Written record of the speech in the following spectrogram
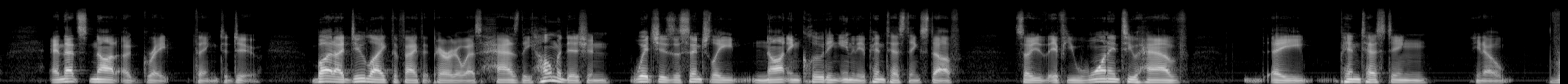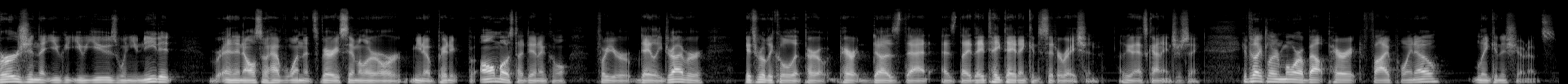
And that's not a great thing to do. But I do like the fact that Parrot OS has the home edition, which is essentially not including any of the pen testing stuff. So if you wanted to have a pen testing, you know, version that you you use when you need it, and then also have one that's very similar or you know pretty almost identical for your daily driver, it's really cool that Parrot, Parrot does that as they, they take data in consideration. I think that's kind of interesting. If you'd like to learn more about Parrot 5.0, link in the show notes.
